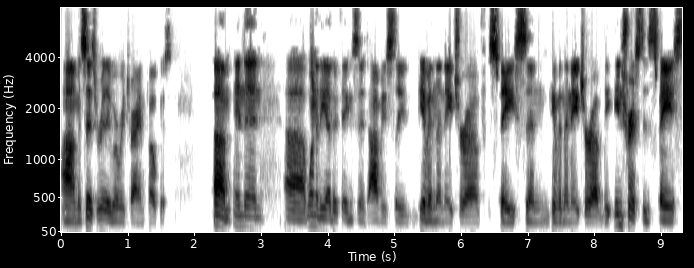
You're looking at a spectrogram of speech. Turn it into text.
Um, and so it's really where we try and focus. Um, and then uh, one of the other things that obviously, given the nature of space and given the nature of the interest in space,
